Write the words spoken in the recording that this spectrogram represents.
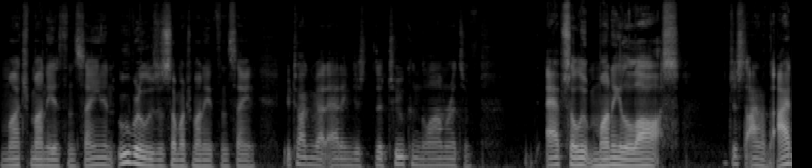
much money, it's insane, and Uber loses so much money, it's insane. You're talking about adding just the two conglomerates of absolute money loss. Just I don't. I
